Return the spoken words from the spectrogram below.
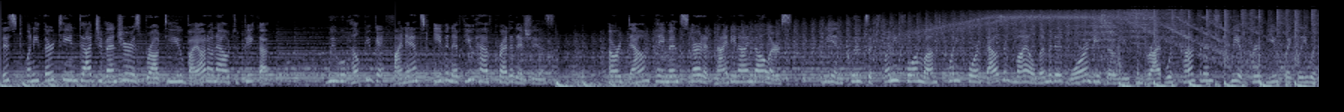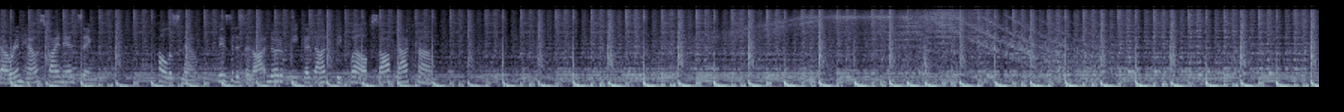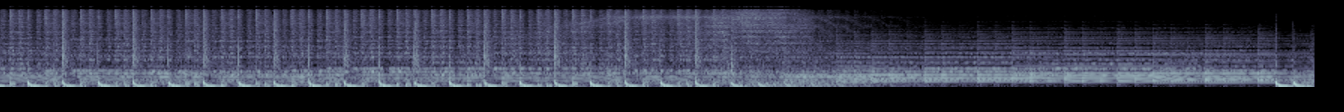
This 2013 Dodge Avenger is brought to you by AutoNow Topeka. We will help you get financed, even if you have credit issues. Our down payments start at $99. We includes a 24-month, 24,000-mile limited warranty so you can drive with confidence. We approve you quickly with our in-house financing. Call us now. Visit us at autonowtopeka.v12soft.com.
